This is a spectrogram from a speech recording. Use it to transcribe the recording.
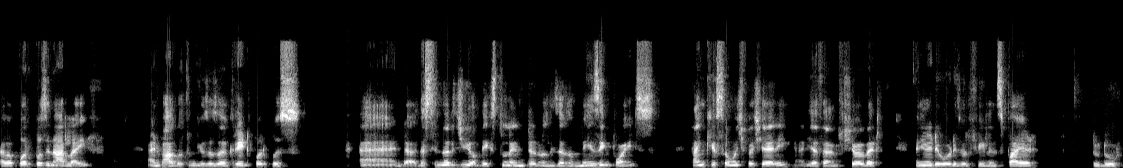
have a purpose in our life. And Bhagavatam gives us a great purpose. And uh, the synergy of the external and internal, these are amazing points. Thank you so much for sharing. And yes, I'm sure that many devotees will feel inspired to do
